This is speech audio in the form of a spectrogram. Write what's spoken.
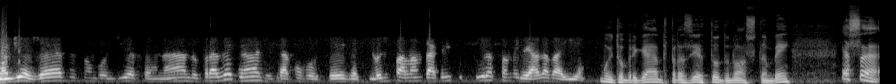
Bom dia, Jefferson. Bom dia, Fernando. Prazer grande estar com vocês aqui hoje falando da agricultura familiar da Bahia. Muito obrigado. Prazer todo nosso também. Essa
